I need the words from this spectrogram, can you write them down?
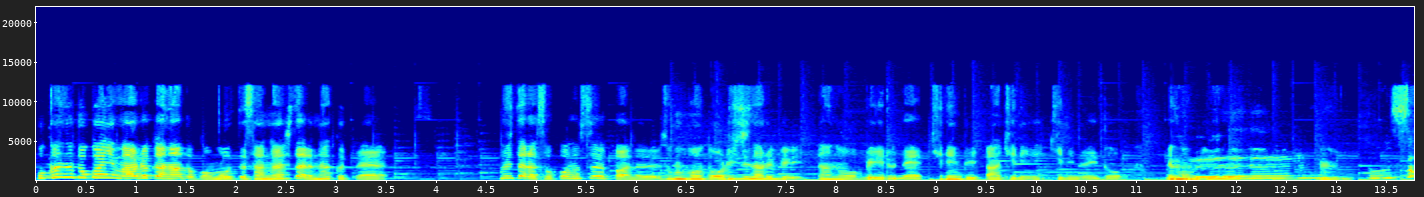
他のとこにもあるかなとか思って探したらなくて、そしたらそこのスーパーの、そのほんとオリジナルビあのビールで、キリンビ、あ、キリン、キリンビと、レモンビーうん。ー、嘘。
